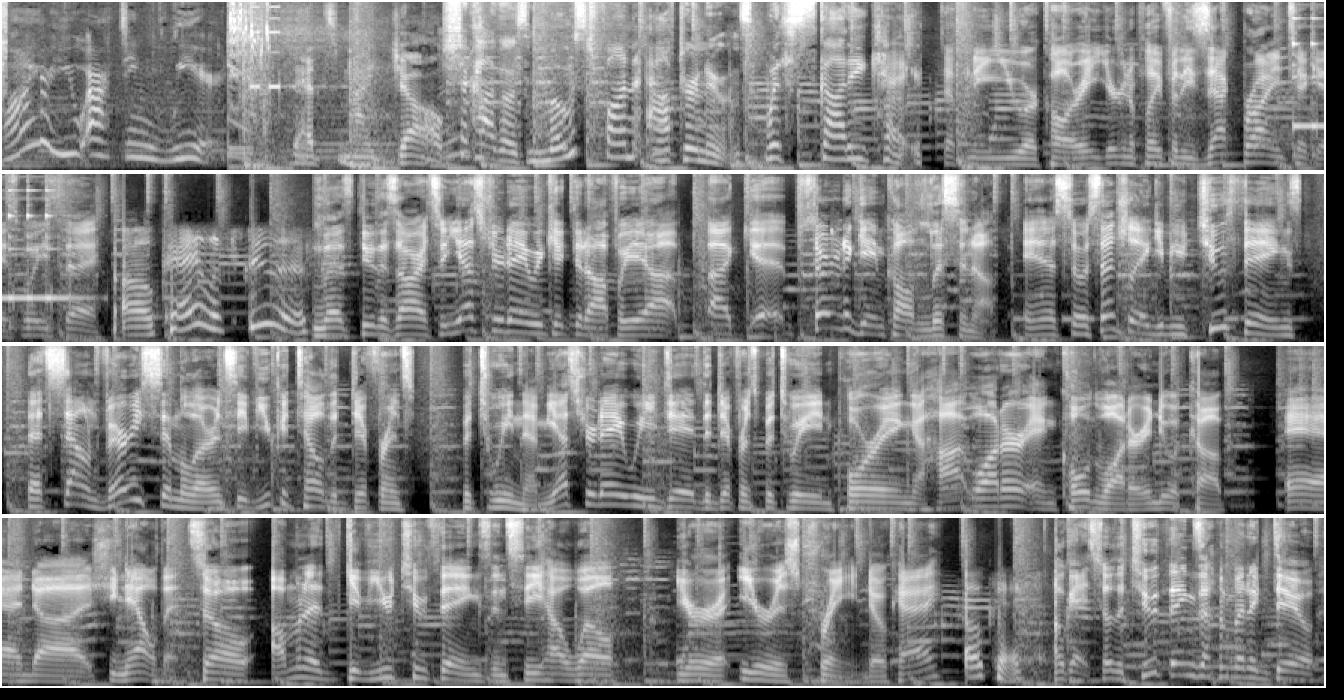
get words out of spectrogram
Why are you acting weird? That's my job. Chicago's most fun afternoons with Scotty Kay. Stephanie, you are caller eight. You're going to play for the Zach Bryan tickets. What do you say? Okay, let's do this. Let's do this. All right. So yesterday we kicked it off. We uh, uh, started a game called Listen Up, and so essentially I give you two things that sound very similar and see if you could tell the difference between them. Yesterday we did the difference between pouring hot water and cold water into a cup, and uh, she nailed it. So I'm gonna give you two things and see how well your ear is trained. Okay? Okay. Okay. So the two things I'm gonna do,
